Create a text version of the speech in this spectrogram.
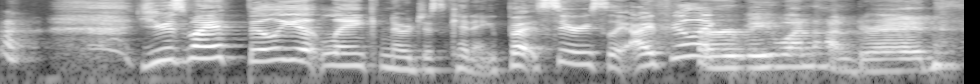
Use my affiliate link. No, just kidding. But seriously, I feel like Kirby 100.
